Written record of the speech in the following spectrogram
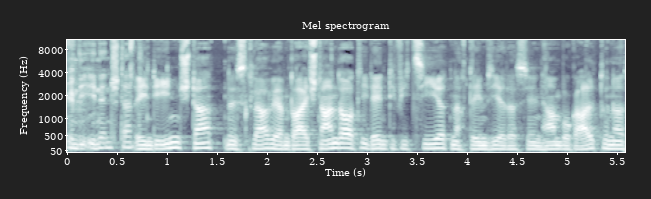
In die Innenstadt? In die Innenstadt, das ist klar. Wir haben drei Standorte identifiziert, nachdem Sie ja das in Hamburg-Altona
